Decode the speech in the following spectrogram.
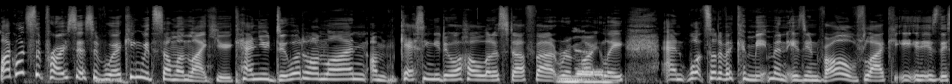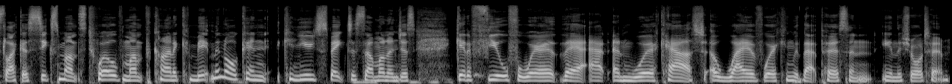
like what's the process of working with someone like you? Can you do it online? I'm guessing you do a whole lot of stuff uh, remotely. Yeah. And what sort of a commitment is involved? Like, is this like a six months, 12 month kind of commitment, or can, can you speak to someone and just get a feel for where they're at and work out a way of working with that person in the short term?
